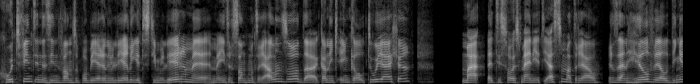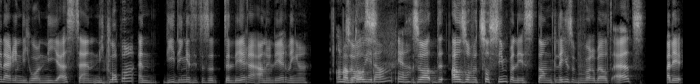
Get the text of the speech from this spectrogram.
goed vind in de zin van ze proberen hun leerlingen te stimuleren met, met interessant materiaal en zo. Dat kan ik enkel toejuichen. Maar het is volgens mij niet het juiste materiaal. Er zijn heel veel dingen daarin die gewoon niet juist zijn, niet kloppen. En die dingen zitten ze te leren aan hun leerlingen. En wat Zoals- bedoel je dan? Ja. Zo, de- alsof het zo simpel is. Dan leggen ze bijvoorbeeld uit. Allee,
